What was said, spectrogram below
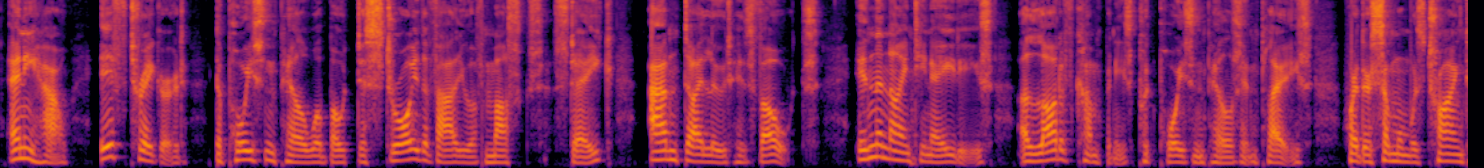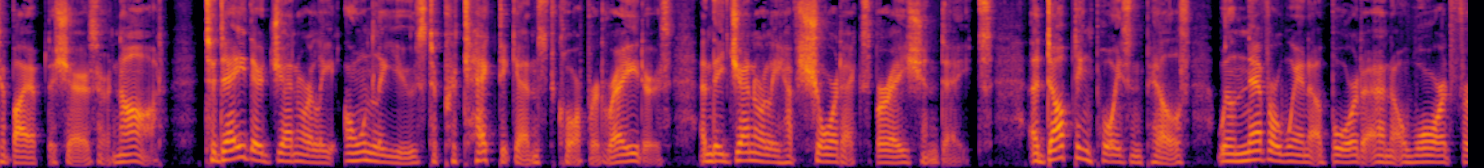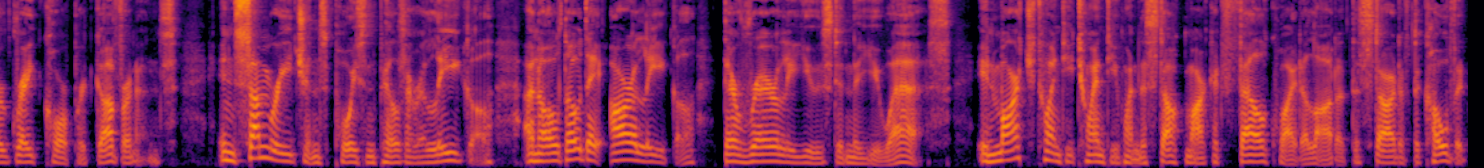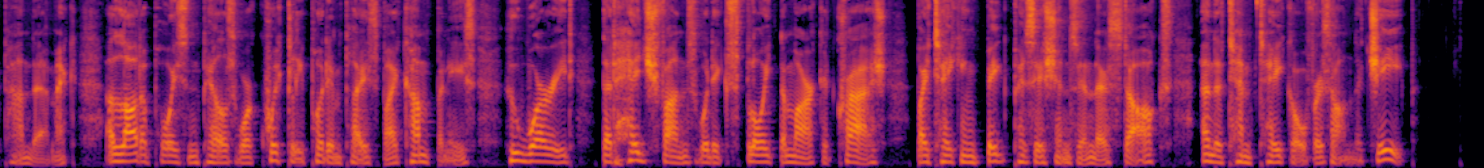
Anyhow, if triggered, the poison pill will both destroy the value of Musk's stake and dilute his votes. In the 1980s, a lot of companies put poison pills in place, whether someone was trying to buy up the shares or not. Today, they're generally only used to protect against corporate raiders, and they generally have short expiration dates. Adopting poison pills will never win a board an award for great corporate governance. In some regions, poison pills are illegal, and although they are legal, they're rarely used in the US. In March 2020, when the stock market fell quite a lot at the start of the COVID pandemic, a lot of poison pills were quickly put in place by companies who worried that hedge funds would exploit the market crash by taking big positions in their stocks and attempt takeovers on the cheap.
